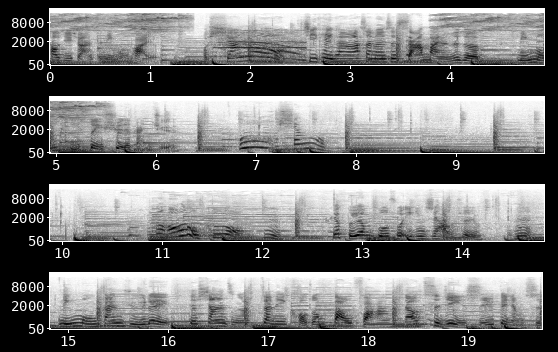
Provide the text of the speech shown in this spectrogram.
超级喜欢吃柠檬派的，好香哦！其实可以看到它上面是撒满了那个柠檬皮碎屑的感觉，哦，好香好吃哦，嗯。就不用多说，一定是好吃。嗯，柠檬柑橘类的香整个在你口中爆发，然后刺激你食欲，更想吃。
